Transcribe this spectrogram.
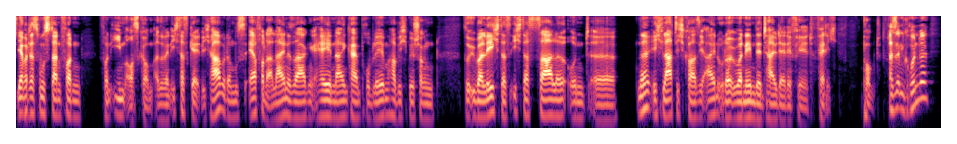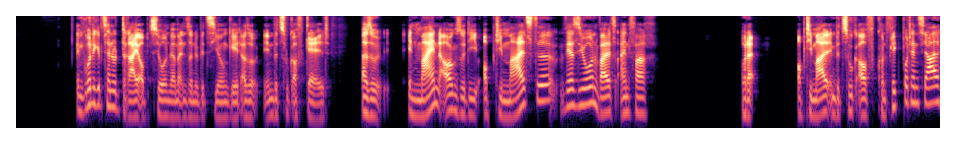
Ja, aber das muss dann von, von ihm auskommen. Also wenn ich das Geld nicht habe, dann muss er von alleine sagen, hey, nein, kein Problem, habe ich mir schon so überlegt, dass ich das zahle und äh, ne, ich lade dich quasi ein oder übernehme den Teil, der dir fehlt. Fertig. Punkt. Also im Grunde, im Grunde gibt es ja nur drei Optionen, wenn man in so eine Beziehung geht, also in Bezug auf Geld. Also in meinen Augen so die optimalste Version, weil es einfach oder optimal in Bezug auf Konfliktpotenzial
